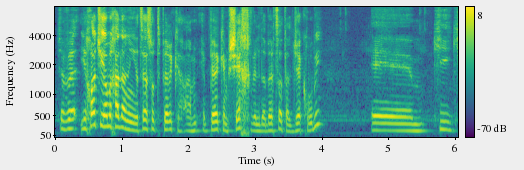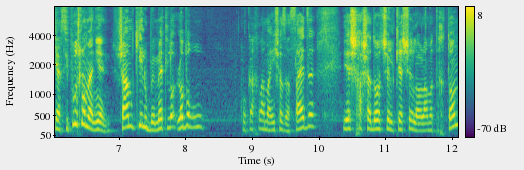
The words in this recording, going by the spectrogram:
עכשיו, יכול להיות שיום אחד אני ארצה לעשות פרק, פרק המשך ולדבר קצת על ג'ק רובי, אמ, כי, כי הסיפור שלו מעניין. שם כאילו באמת לא, לא ברור כל כך למה האיש הזה עשה את זה. יש חשדות של קשר לעולם התחתון.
